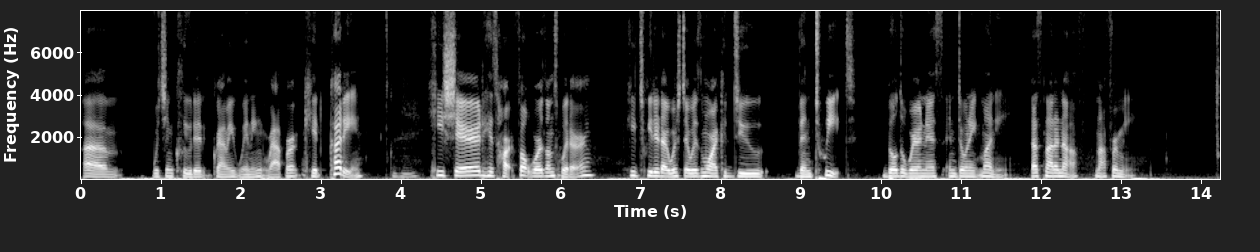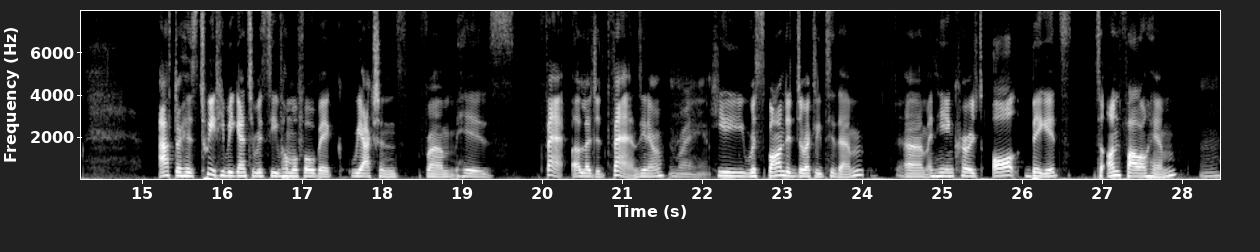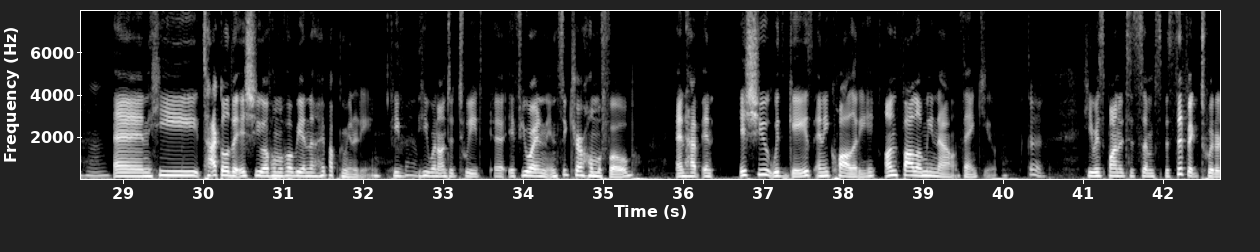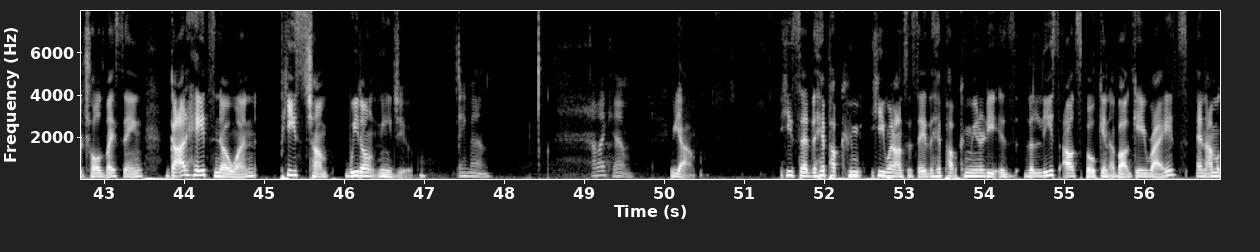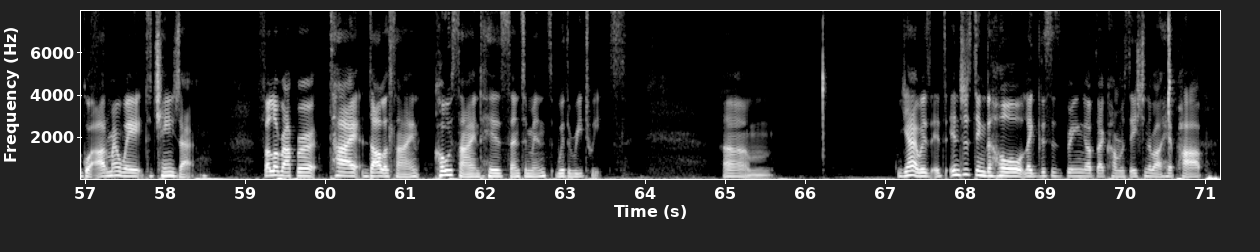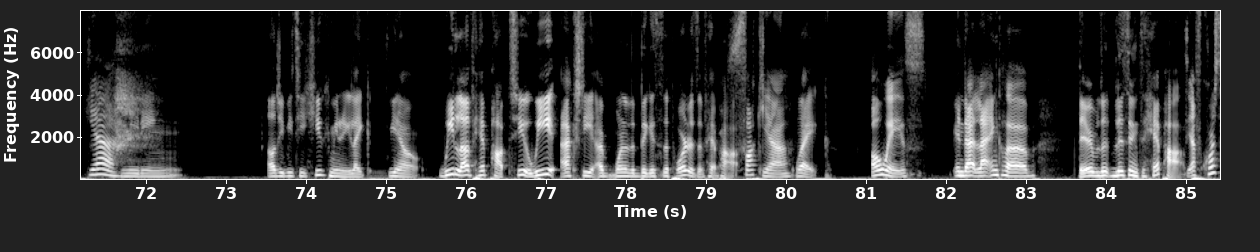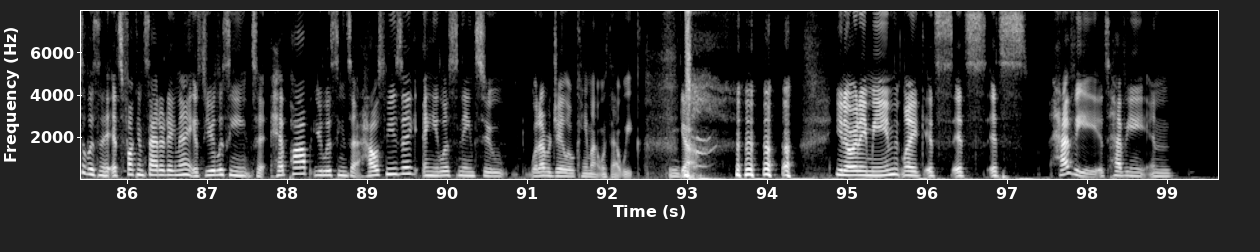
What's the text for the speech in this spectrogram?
um, which included Grammy-winning rapper Kid Cudi. He shared his heartfelt words on Twitter. He tweeted, "I wish there was more I could do than tweet, build awareness, and donate money. That's not enough, not for me." After his tweet, he began to receive homophobic reactions from his fan, alleged fans. You know, Right. he responded directly to them, um, and he encouraged all bigots to unfollow him. And he tackled the issue of homophobia in the hip hop community. He he went on to tweet, uh, "If you are an insecure homophobe and have an issue with gays and equality, unfollow me now. Thank you." Good. He responded to some specific Twitter trolls by saying, "God hates no one. Peace, chump. We don't need you." Amen. I like him. yeah he said the hip hop com- he went on to say the hip hop community is the least outspoken about gay rights and I'm going to go out of my way to change that. Fellow rapper Ty Dolla Sign co-signed his sentiments with retweets. Um yeah, it was. It's interesting. The whole like this is bringing up that conversation about hip hop Yeah. meeting LGBTQ community. Like you know, we love hip hop too. We actually are one of the biggest supporters of hip hop. Fuck yeah. Like Always. in that Latin club, they're li- listening to hip hop. Yeah, Of course, they're listening. It's fucking Saturday night. It's you're listening to hip hop, you're listening to house music, and you're listening to whatever J Lo came out with that week. Yeah. You know what I mean? Like it's it's it's heavy. It's heavy in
